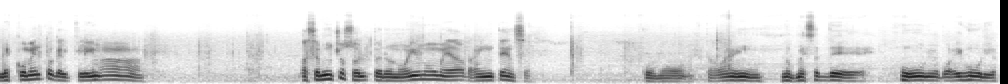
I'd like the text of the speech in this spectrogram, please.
Les comento que el clima hace mucho sol, pero no hay una humedad tan intensa como estaba en los meses de junio, por ahí julio,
